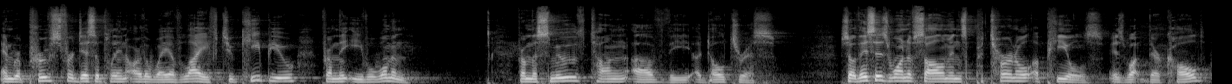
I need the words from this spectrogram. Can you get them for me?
and reproofs for discipline are the way of life, to keep you from the evil woman, from the smooth tongue of the adulteress. So, this is one of Solomon's paternal appeals, is what they're called.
